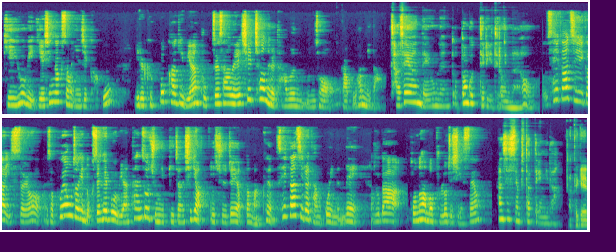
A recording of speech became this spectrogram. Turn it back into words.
기후 위기의 심각성을 인식하고 이를 극복하기 위한 국제사회의 실천을 담은 문서라고 합니다. 자세한 내용은 어떤 것들이 들어있나요? 세 가지가 있어요. 그래서 포용적인 녹색 회복을 위한 탄소 중립 비전 실현 이 주제였던 만큼 세 가지를 담고 있는데 누가 번호 한번 불러주시겠어요? 한스쌤 부탁드립니다. 아, 되게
